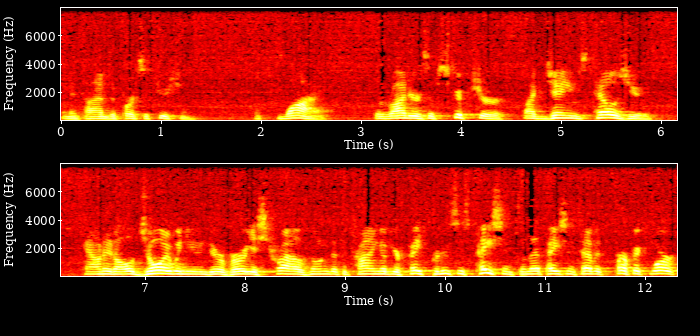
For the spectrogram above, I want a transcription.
and in times of persecution. That's why the writers of Scripture, like James tells you, count it all joy when you endure various trials, knowing that the trying of your faith produces patience, and let patience have its perfect work.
